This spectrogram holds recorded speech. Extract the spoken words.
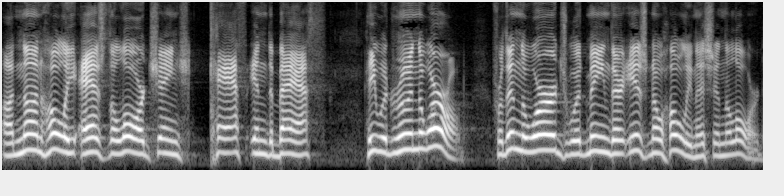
a none holy as the Lord, change calf into bath, he would ruin the world. For then the words would mean there is no holiness in the Lord.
